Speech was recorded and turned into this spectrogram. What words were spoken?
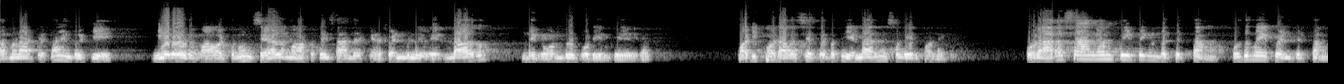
தமிழ்நாட்டில் தான் இன்றைக்கு ஈரோடு மாவட்டமும் சேலம் மாவட்டத்தையும் சார்ந்திருக்கின்ற பெண் பிள்ளைகள் எல்லாரும் இன்றைக்கு ஒன்று கூடியிருக்கிறீர்கள். படிப்போட அவசியத்தை பத்தி எல்லாருமே சொல்லியிருக்கோம் ஒரு அரசாங்கம் தீட்டுகின்ற திட்டம் புதுமை பெண் திட்டம்.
